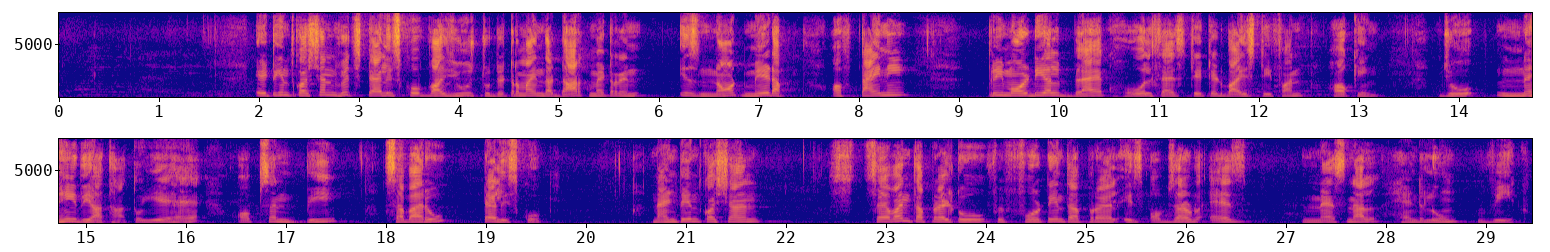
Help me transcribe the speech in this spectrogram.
18th question which telescope was use to determine the dark matter in is not made up? Of tiny primordial black holes as stated by Stephen Hawking, जो नहीं दिया था। तो ये है option B Subaru telescope nineteen question seventh April to fourteen April is observe as national handloom week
